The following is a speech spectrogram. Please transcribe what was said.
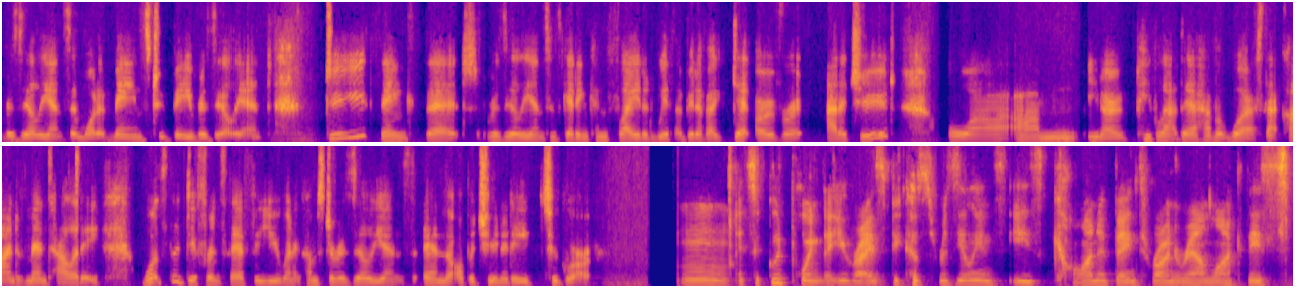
resilience and what it means to be resilient. Do you think that resilience is getting conflated with a bit of a get over it attitude? Or um, you know people out there have it worse that kind of mentality. What's the difference there for you when it comes to resilience and the opportunity to grow Mm, it's a good point that you raised because resilience is kind of being thrown around like this.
